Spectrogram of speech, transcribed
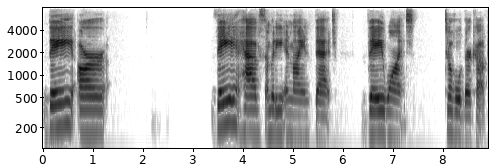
they are they have somebody in mind that they want to hold their cup.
